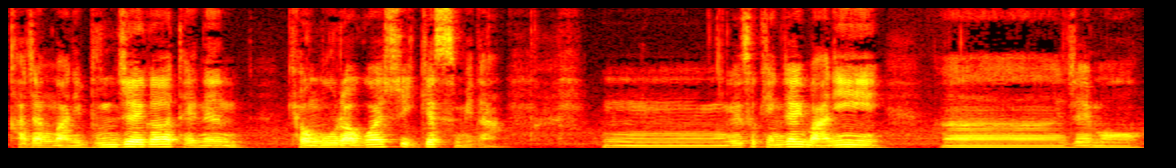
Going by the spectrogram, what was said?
가장 많이 문제가 되는 경우라고 할 수 있겠습니다. 음, 그래서 굉장히 많이 어, 이제 뭐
